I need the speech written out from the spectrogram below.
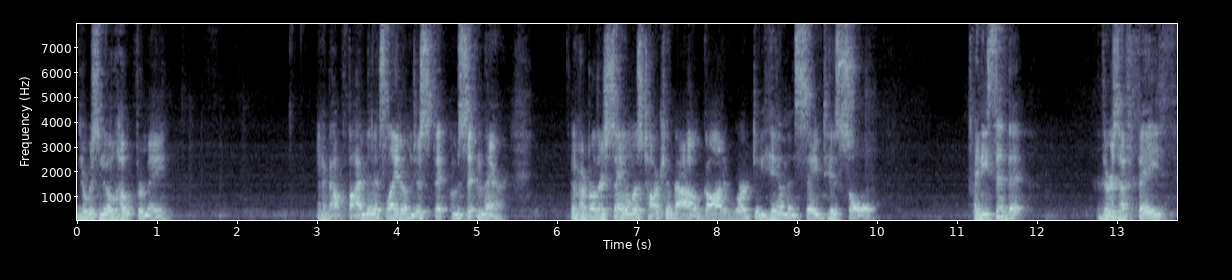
There was no hope for me. And about five minutes later, I'm just I'm sitting there. And my brother Sam was talking about how God had worked in him and saved his soul. And he said that there's a faith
